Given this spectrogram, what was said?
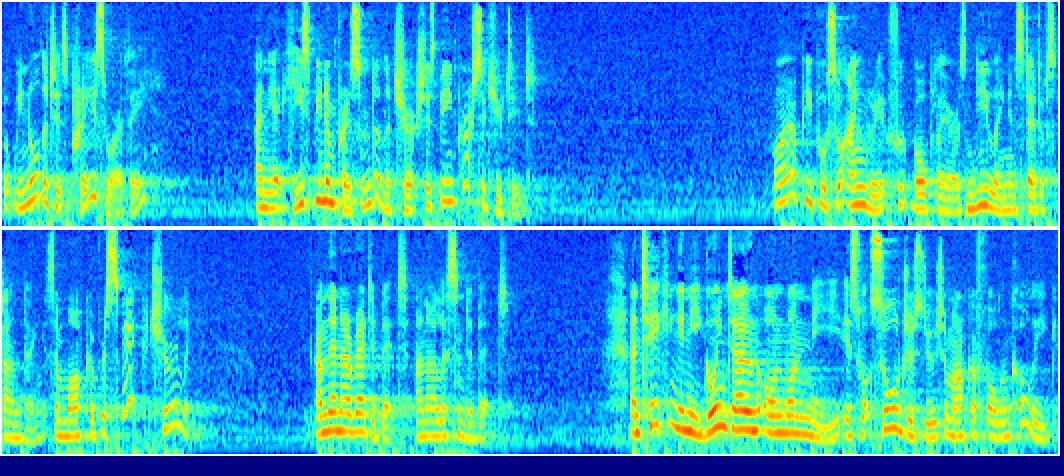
but we know that it's praiseworthy. And yet he's been imprisoned and the church is being persecuted. Why are people so angry at football players kneeling instead of standing? It's a mark of respect, surely. And then I read a bit and I listened a bit. And taking a knee, going down on one knee, is what soldiers do to mark a fallen colleague.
